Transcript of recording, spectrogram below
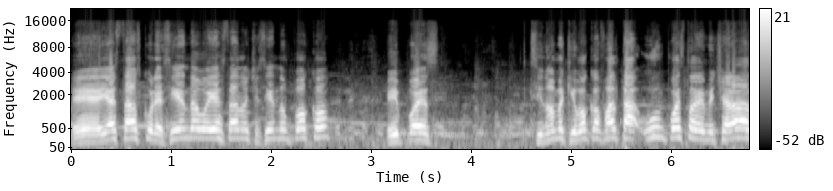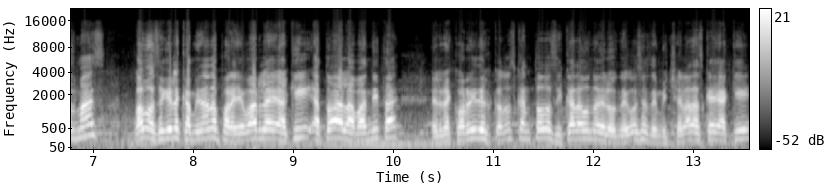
eh, ya está oscureciendo, güey, ya está anocheciendo un poco. Y pues, si no me equivoco, falta un puesto de micheladas más. Vamos a seguirle caminando para llevarle aquí a toda la bandita el recorrido que conozcan todos y cada uno de los negocios de micheladas que hay aquí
